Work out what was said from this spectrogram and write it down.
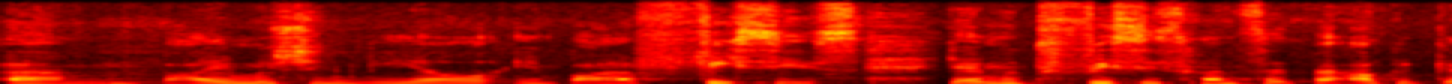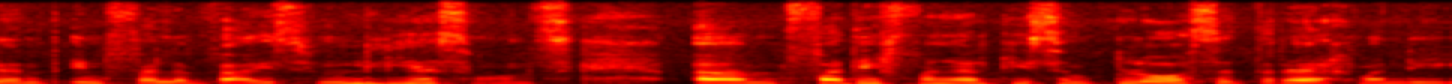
Ehm um, baie emosioneel en baie fisies. Jy moet fisies gaan sit by elke kind en vir hulle wys hoe lees ons. Ehm um, vat die vingertjies en plaas dit reg want die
